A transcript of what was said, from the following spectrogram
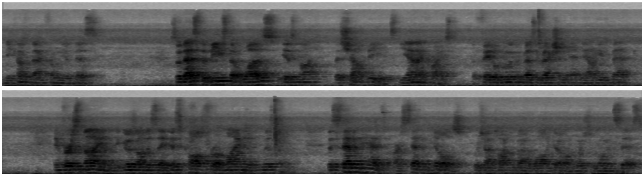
And he comes back from the abyss. So that's the beast that was, is not, that shall be. It's the Antichrist, the fatal wound, the resurrection, and now he's back. In verse 9, it goes on to say, This calls for a mind of wisdom. The seven heads are seven hills, which I talked about a while ago, on which the woman sits.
